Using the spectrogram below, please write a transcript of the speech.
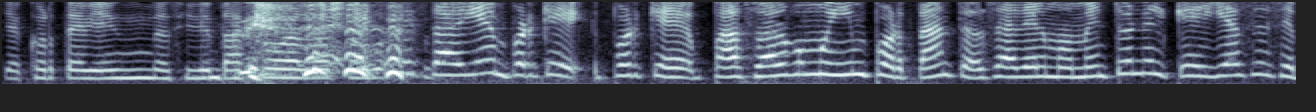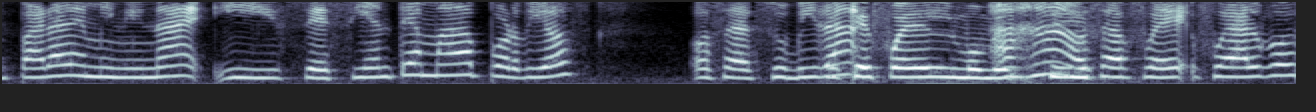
ya corté bien así de taco, Está bien, porque, porque pasó algo muy importante. O sea, del momento en el que ella se separa de mi nina y se siente amada por Dios, o sea, su vida. Que fue el momento. Ajá, o sea, fue, fue algo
